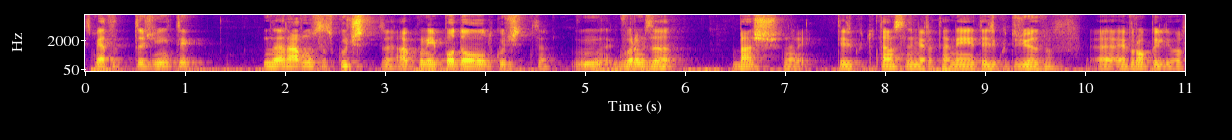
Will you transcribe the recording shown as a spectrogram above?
смятат жените наравно с кучетата, ако не и по-долу от кучетата. Говорим за баш, нали, тези, които там се намират, а не тези, които живеят в е, Европа или в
